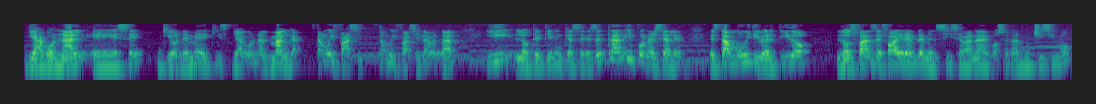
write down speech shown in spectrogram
diagonal ES-MX, diagonal manga. Está muy fácil, está muy fácil, la verdad. Y lo que tienen que hacer es entrar y ponerse a leer. Está muy divertido. Los fans de Fire Emblem en sí se van a emocionar muchísimo.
